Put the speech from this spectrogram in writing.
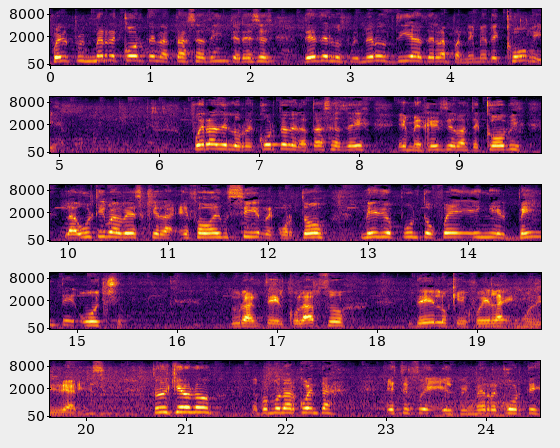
Fue el primer recorte en la tasa de intereses desde los primeros días de la pandemia de COVID. Fuera de los recortes de las tasas de emergencia durante COVID, la última vez que la FOMC recortó medio punto fue en el 28, durante el colapso de lo que fue la inmobiliaria. Entonces quiero no, nos podemos dar cuenta este fue el primer recorte.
